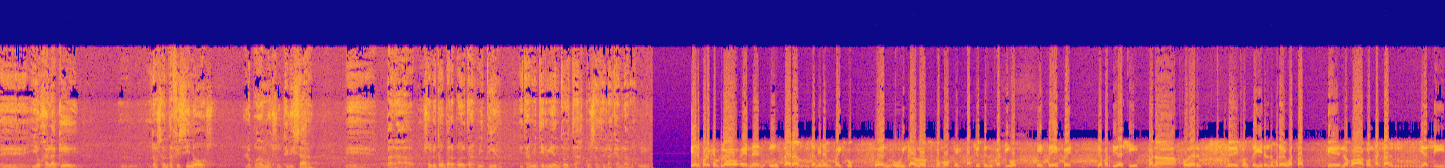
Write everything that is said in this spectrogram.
Eh, y ojalá que los santafesinos lo podamos utilizar eh, para, sobre todo para poder transmitir y transmitir bien todas estas cosas de las que hablamos. Bien, por ejemplo, en, Instagram y también en Facebook pueden ubicarlos como espacios educativos SF y a partir de allí van a poder eh, conseguir el número de WhatsApp que los va a contactar y allí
